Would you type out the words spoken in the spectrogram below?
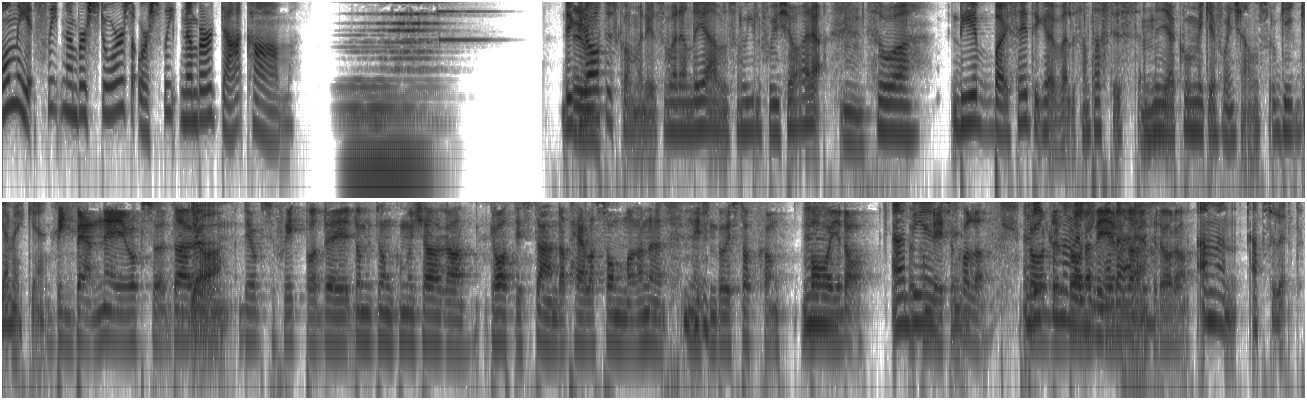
Only at Sleep Number stores or sleepnumber.com. Det är gratis comedy, så varenda jävel som vill får ju köra. Mm. Så det är bara i sig tycker jag är väldigt fantastiskt. Att nya komiker får en chans att gigga mycket. Big Ben är ju också, där Ja. det är också skitbra. Det, de, de kommer köra gratis stand-up hela sommaren nu, ni som bor i Stockholm. Varje dag. Mm. Ja, så det kom är dit och svin. kolla. Ja, vi kommer väl hänga där. där lite då och då. Ja men absolut.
